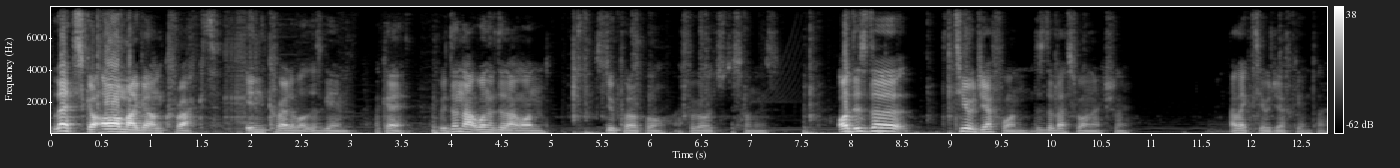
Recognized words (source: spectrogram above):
Let's go. Oh my god, I'm cracked. Incredible at this game. Okay. We've done that one, we've done that one. Let's do purple. I forgot which this one is. Oh, this is the TOGF one. This is the best one, actually. I like TOGF gameplay.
